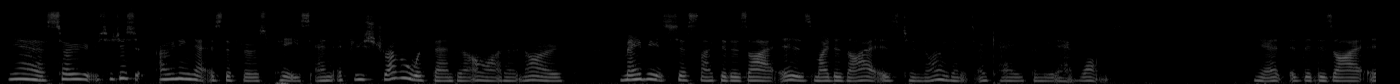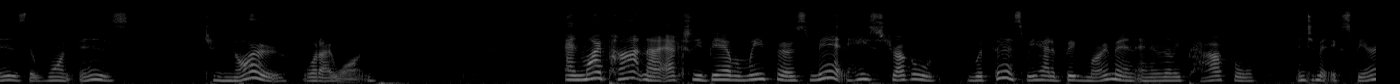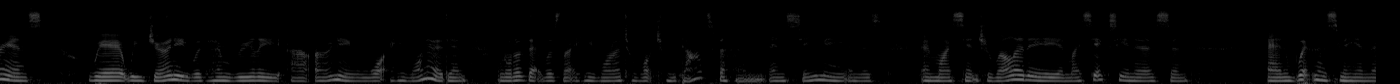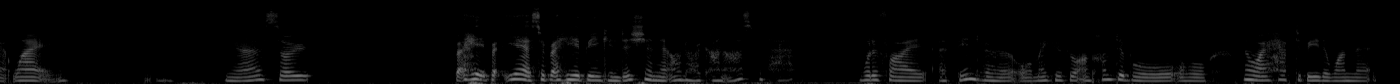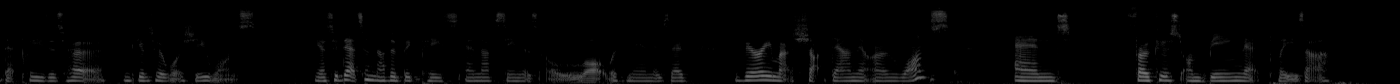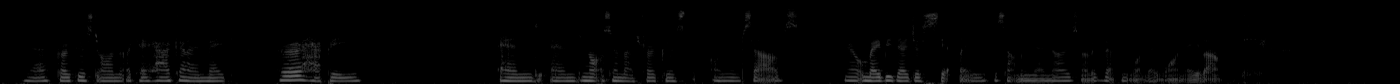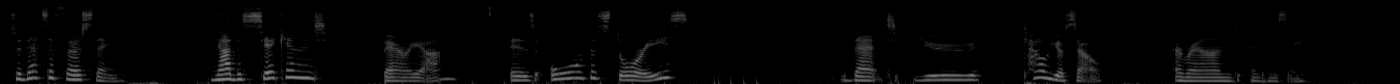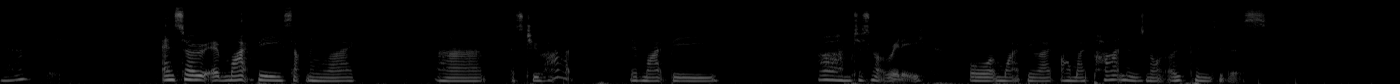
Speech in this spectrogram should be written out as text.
Yeah, so so just owning that is the first piece. And if you struggle with that and be like, oh, I don't know, maybe it's just like the desire is my desire is to know that it's okay for me to have wants. Yeah, the desire is, the want is to know what I want. And my partner, actually, Bear, when we first met, he struggled with this. We had a big moment and a really powerful, intimate experience where we journeyed with him really uh, owning what he wanted and a lot of that was like he wanted to watch me dance for him and see me in this in my sensuality and my sexiness and and witness me in that way yeah so but he but yeah so but he had been conditioned that oh no i can't ask for that what if i offend her or make her feel uncomfortable or no i have to be the one that that pleases her and gives her what she wants yeah, so that's another big piece, and I've seen this a lot with men is they've very much shut down their own wants and focused on being that pleaser. Yeah, focused on okay, how can I make her happy, and and not so much focused on themselves. You know, or maybe they're just settling for something they know is not exactly what they want either. So that's the first thing. Now, the second barrier is all the stories that you tell yourself around intimacy. Yeah. And so it might be something like, uh, it's too hard. It might be, oh, I'm just not ready. Or it might be like, oh, my partner's not open to this.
